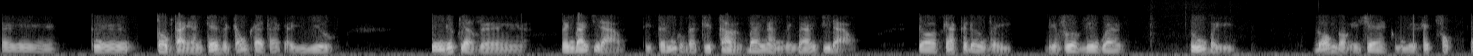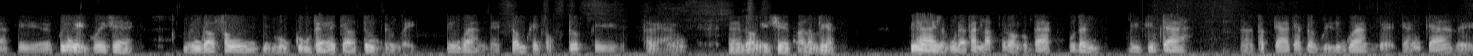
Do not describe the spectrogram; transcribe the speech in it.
cái, tồn tại hạn chế về chống khai thác IUU. Thứ nhất là về văn bản chỉ đạo thì tỉnh cũng đã kịp thời ban hành văn bản chỉ đạo cho các cái đơn vị địa phương liên quan chuẩn bị đón đoàn xe cũng như khắc phục các cái khuyến nghị của EC nhưng đó phân nhiệm vụ cụ thể cho từng đơn vị liên quan để sớm khắc phục trước cái thời hạn à, đoàn EC qua làm việc. Thứ hai là cũng đã thành lập cái đoàn công tác của tỉnh đi kiểm tra à, tất cả các đơn vị liên quan về cảng cá về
